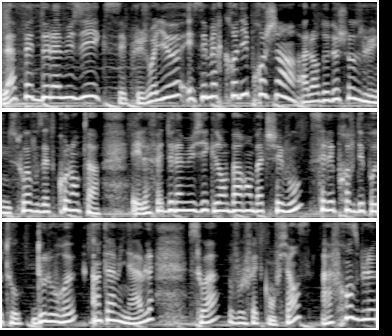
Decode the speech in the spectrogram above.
La fête de la musique, c'est plus joyeux et c'est mercredi prochain. Alors de deux choses l'une, soit vous êtes Colanta et la fête de la musique dans le bar en bas de chez vous, c'est l'épreuve des poteaux, douloureux, interminable, soit vous faites confiance à France Bleu.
